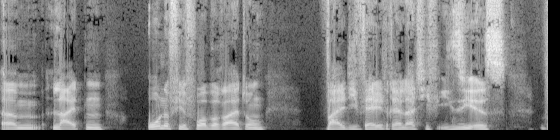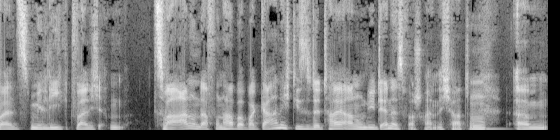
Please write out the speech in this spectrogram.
ähm, leiten, ohne viel Vorbereitung, weil die Welt relativ easy ist, weil es mir liegt, weil ich zwar Ahnung davon habe, aber gar nicht diese Detailahnung, die Dennis wahrscheinlich hat. Ähm,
